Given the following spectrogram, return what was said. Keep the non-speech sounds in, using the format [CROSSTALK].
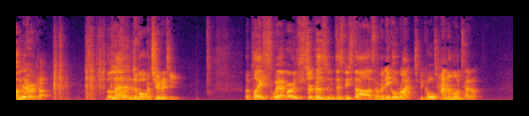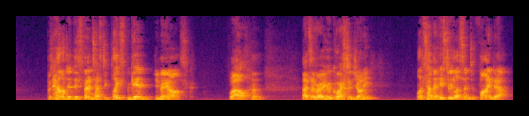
America, the land of opportunity. A place where both strippers and Disney stars have an equal right to be called Hannah Montana. But how did this fantastic place begin, you may ask? Well, [LAUGHS] that's a very good question, Johnny. Let's have a history lesson to find out.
